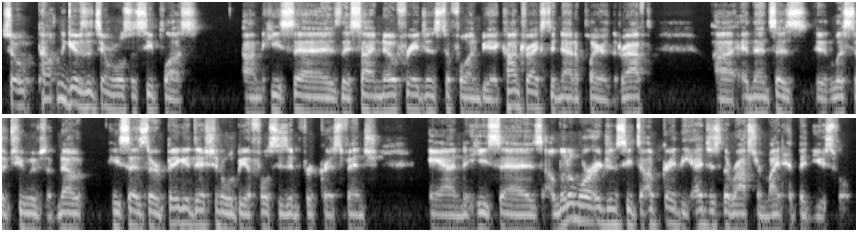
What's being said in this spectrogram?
So Pelton gives the Timberwolves a C plus. Um, he says they signed no free agents to full NBA contracts, didn't add a player in the draft, uh, and then says it lists their two moves of note. He says their big addition will be a full season for Chris Finch, and he says a little more urgency to upgrade the edges of the roster might have been useful.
